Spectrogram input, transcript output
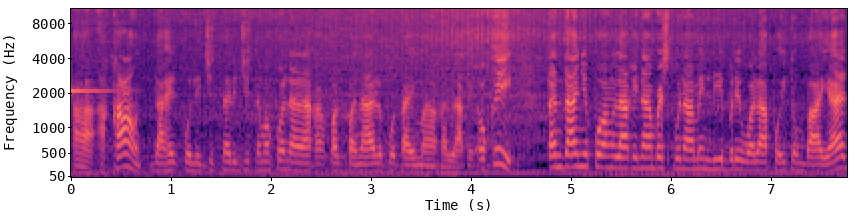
ah, account dahil po legit na legit naman po na nakakapagpanalo po tayo mga kalaki. Okay, tandaan nyo po ang lucky numbers po namin libre, wala po itong bayad.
